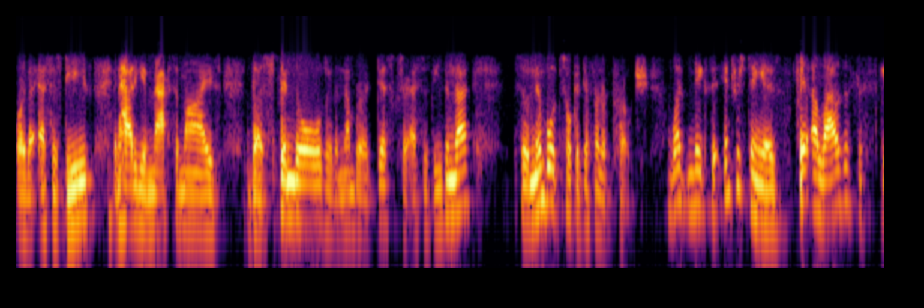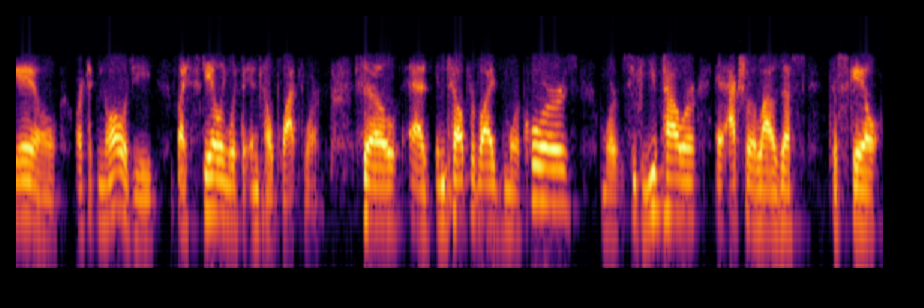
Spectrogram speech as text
or the SSDs and how do you maximize the spindles or the number of disks or SSDs in that. So Nimble took a different approach. What makes it interesting is it allows us to scale our technology by scaling with the Intel platform. So as Intel provides more cores, more CPU power, it actually allows us to scale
